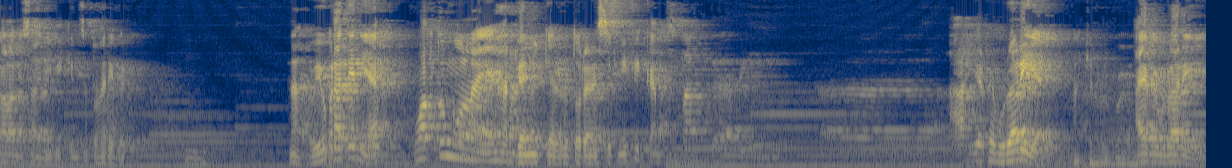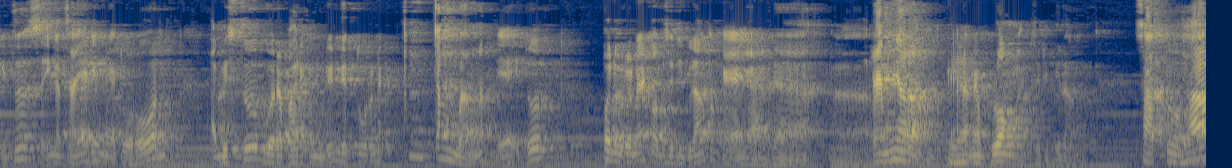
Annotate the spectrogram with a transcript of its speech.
kalau misalnya dibikin satu hari ber. Nah, Bapak Ibu perhatiin ya, waktu mulai harga nikel itu turunnya signifikan start dari eh, akhir Februari ya. Akhir Februari. Akhir Februari itu seingat saya dia mulai turun. Habis itu beberapa hari kemudian dia turunnya kencang banget ya. Itu penurunannya kalau bisa dibilang tuh kayak nggak ada eh, remnya lah, kayak Iya. remnya blong lah bisa dibilang. Satu hal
